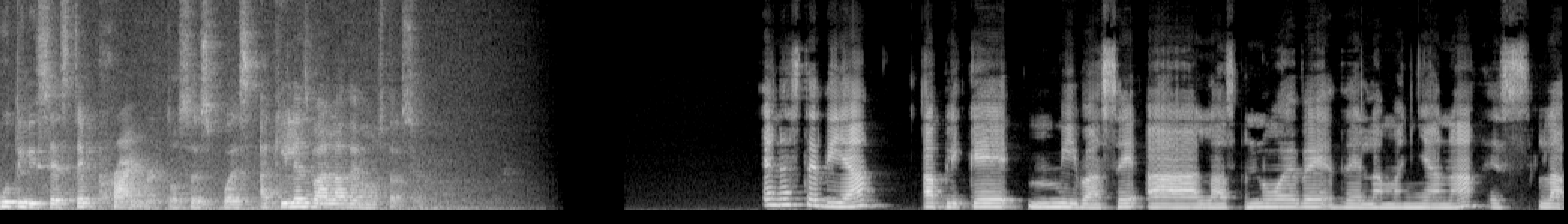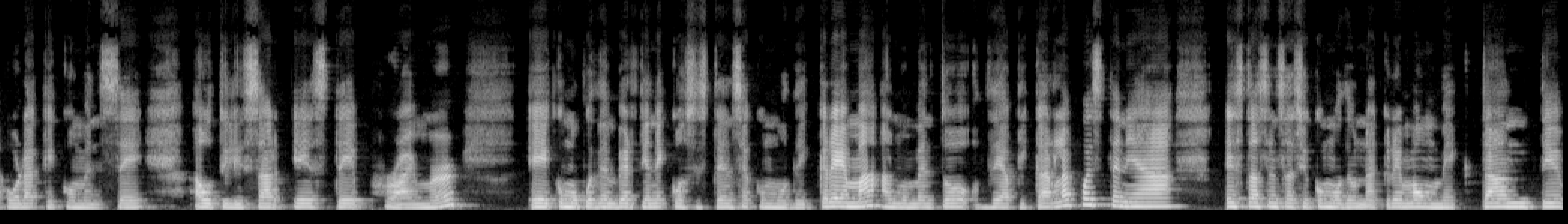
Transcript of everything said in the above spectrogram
utilicé este primer entonces pues aquí les va la demostración en este día apliqué mi base a las 9 de la mañana. Es la hora que comencé a utilizar este primer. Eh, como pueden ver, tiene consistencia como de crema. Al momento de aplicarla, pues tenía esta sensación como de una crema humectante,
